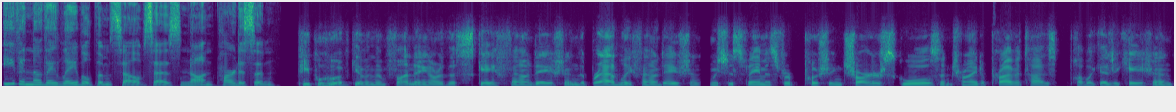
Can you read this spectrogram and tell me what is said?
even though they label themselves as nonpartisan. People who have given them funding are the Scaife Foundation, the Bradley Foundation, which is famous for pushing charter schools and trying to privatize public education,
